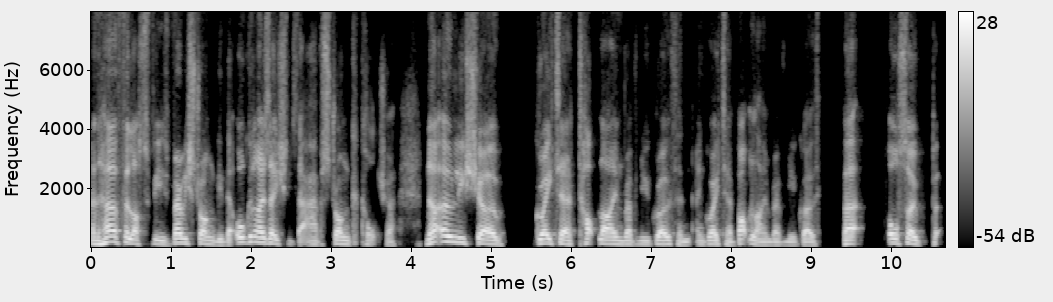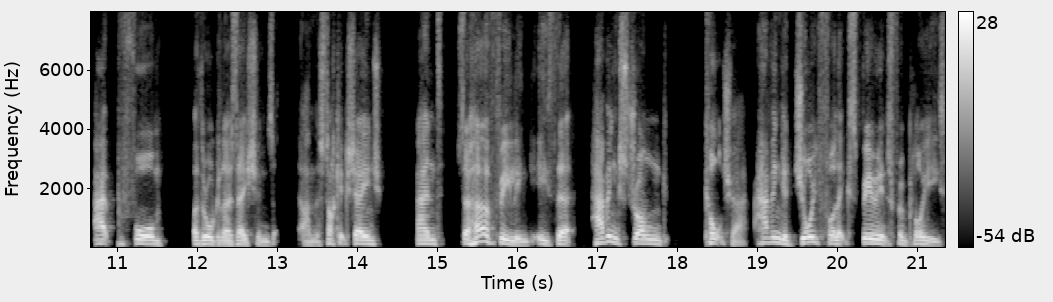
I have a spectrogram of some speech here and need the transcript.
And her philosophy is very strongly that organizations that have strong culture not only show greater top line revenue growth and, and greater bottom line revenue growth, but also outperform other organizations on the stock exchange. And so her feeling is that having strong culture, having a joyful experience for employees,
